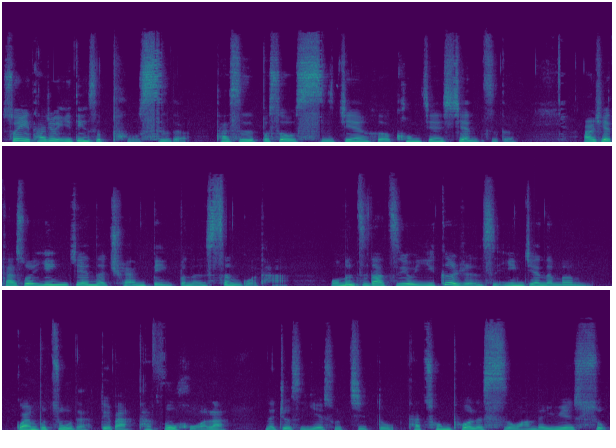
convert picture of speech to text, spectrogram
所以它就一定是普世的，它是不受时间和空间限制的，而且他说阴间的权柄不能胜过他。我们知道只有一个人是阴间的门关不住的，对吧？他复活了，那就是耶稣基督，他冲破了死亡的约束。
